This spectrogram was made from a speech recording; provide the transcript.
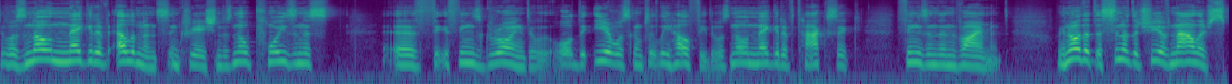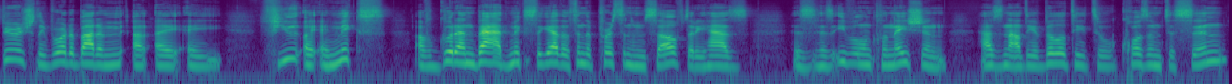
There was no negative elements in creation. There's no poisonous uh, th- things growing. The, all, the ear was completely healthy. There was no negative, toxic things in the environment. We know that the sin of the tree of knowledge spiritually brought about a, a, a, few, a, a mix of good and bad mixed together within the person himself, that he has his, his evil inclination has now the ability to cause him to sin.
